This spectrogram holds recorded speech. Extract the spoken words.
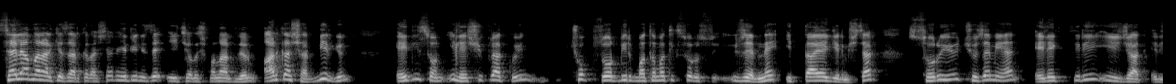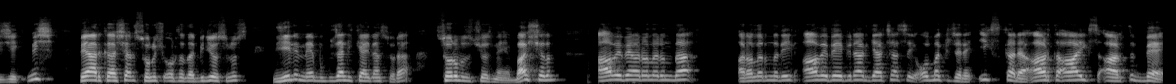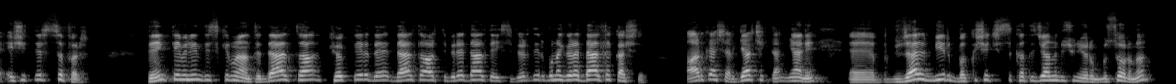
Selamlar herkese arkadaşlar. Hepinize iyi çalışmalar diliyorum. Arkadaşlar bir gün Edison ile Şükrü Akkoyun çok zor bir matematik sorusu üzerine iddiaya girmişler. Soruyu çözemeyen elektriği icat edecekmiş. Ve arkadaşlar sonuç ortada biliyorsunuz. Diyelim ve bu güzel hikayeden sonra sorumuzu çözmeye başlayalım. A ve B aralarında aralarında değil A ve B birer gerçel sayı olmak üzere x kare artı ax artı b eşittir 0. Denkleminin diskriminantı delta, kökleri de delta artı 1'e delta eksi 1'dir. Buna göre delta kaçtır? Arkadaşlar gerçekten yani e, güzel bir bakış açısı katacağını düşünüyorum bu sorunun.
